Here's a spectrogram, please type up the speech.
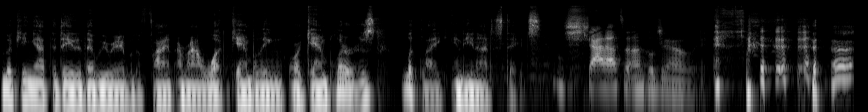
looking at the data that we were able to find around what gambling or gamblers look like in the United States. Shout out to Uncle Joe.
